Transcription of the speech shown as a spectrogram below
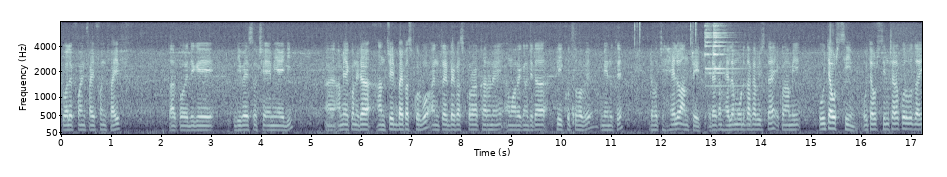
twelve point five point five তারপর এদিকে ডিভাইস হচ্ছে এমইআইডি আমি এখন এটা আনট্রেড বাইপাস করব। আনট্রেড বাইপাস করার কারণে আমার এখানে যেটা ক্লিক করতে হবে মেনুতে এটা হচ্ছে হ্যালো আনট্রেড এটা এখন হ্যালো মোডে থাকা বিষয় এখন আমি উইথাউট সিম উইথাউট সিম ছাড়া করব তাই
